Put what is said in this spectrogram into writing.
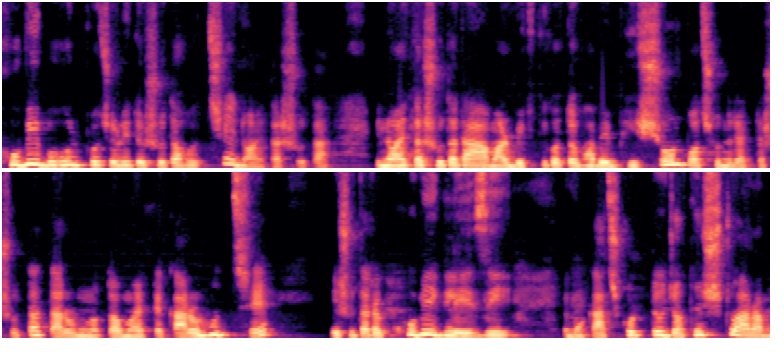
খুবই বহুল প্রচলিত সুতা হচ্ছে নয়তা সুতা। এই নয়তা সুতাটা আমার ব্যক্তিগতভাবে ভীষণ পছন্দের একটা সুতা। তার অন্যতম একটা কারণ হচ্ছে এই সুতাটা খুবই গ্লেজি এবং কাজ করতেও যথেষ্ট আরাম,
